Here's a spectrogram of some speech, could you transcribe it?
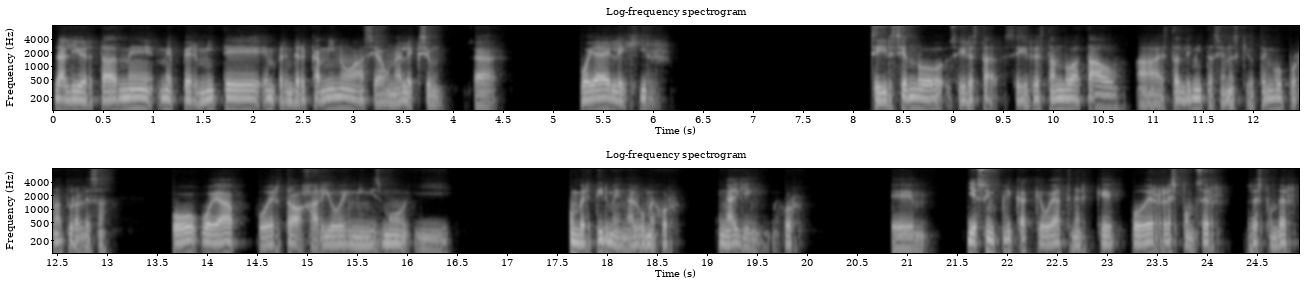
la libertad me, me permite emprender camino hacia una elección. O sea, voy a elegir seguir siendo, seguir, seguir estando atado a estas limitaciones que yo tengo por naturaleza, o voy a poder trabajar yo en mí mismo y convertirme en algo mejor, en alguien mejor. Em, y eso implica que voy a tener que poder responder, responder.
